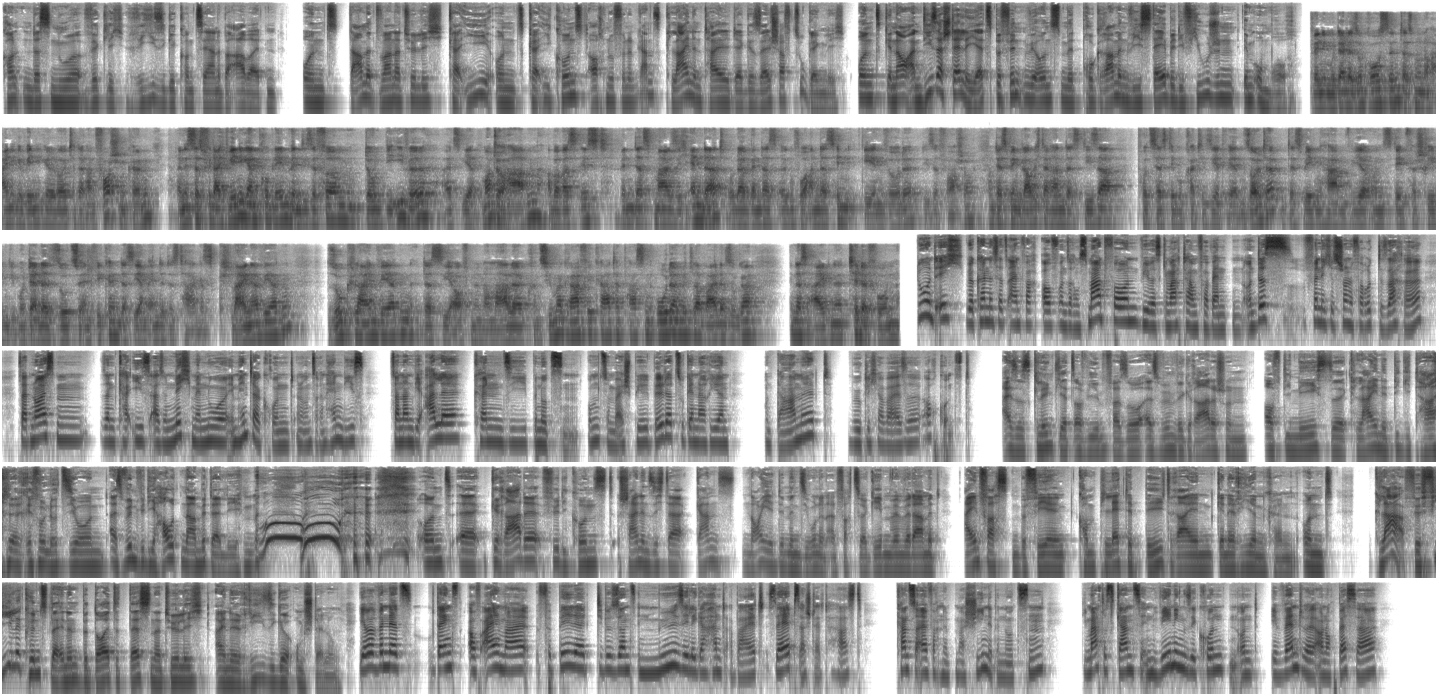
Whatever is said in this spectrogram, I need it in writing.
konnten das nur wirklich riesige Konzerne bearbeiten. Und damit war natürlich KI und KI-Kunst auch nur für einen ganz kleinen Teil der Gesellschaft zugänglich. Und genau an dieser Stelle jetzt befinden wir uns mit Programmen wie Stable Diffusion im Umbruch. Wenn die Modelle so groß sind, dass nur noch einige wenige Leute daran forschen können, dann ist das vielleicht weniger ein Problem, wenn diese Firmen Don't be evil als ihr Motto haben. Aber was ist, wenn das mal sich ändert oder wenn das irgendwo anders hingehen würde, diese Forschung? Und deswegen glaube ich daran, dass dieser Prozess demokratisiert werden sollte. Deswegen haben wir uns dem verschrieben, die Modelle so zu entwickeln, dass sie am Ende des Tages kleiner werden so klein werden, dass sie auf eine normale Consumer-Grafikkarte passen oder mittlerweile sogar in das eigene Telefon. Du und ich, wir können es jetzt einfach auf unserem Smartphone, wie wir es gemacht haben, verwenden. Und das finde ich ist schon eine verrückte Sache. Seit neuestem sind KIs also nicht mehr nur im Hintergrund in unseren Handys, sondern wir alle können sie benutzen, um zum Beispiel Bilder zu generieren und damit möglicherweise auch Kunst. Also es klingt jetzt auf jeden Fall so, als würden wir gerade schon auf die nächste kleine digitale Revolution, als würden wir die hautnah miterleben. Uh. Uh. Und äh, gerade für die Kunst scheinen sich da ganz neue Dimensionen einfach zu ergeben, wenn wir da mit einfachsten Befehlen komplette Bildreihen generieren können. Und Klar, für viele KünstlerInnen bedeutet das natürlich eine riesige Umstellung. Ja, aber wenn du jetzt denkst, auf einmal für Bilder, die du sonst in mühseliger Handarbeit selbst erstellt hast, kannst du einfach eine Maschine benutzen. Die macht das Ganze in wenigen Sekunden und eventuell auch noch besser.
